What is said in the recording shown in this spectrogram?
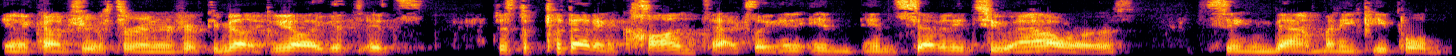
in a country of 350 million. You know, like it's, it's just to put that in context, like in, in, in 72 hours, seeing that many people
